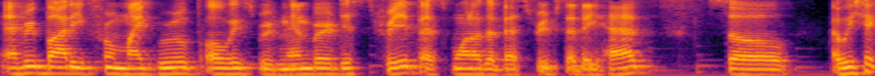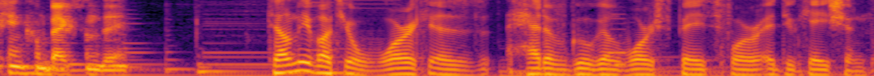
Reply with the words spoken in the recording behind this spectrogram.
everybody from my group always remember this trip as one of the best trips that they had. So I wish I can come back someday. Tell me about your work as head of Google Workspace for Education.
